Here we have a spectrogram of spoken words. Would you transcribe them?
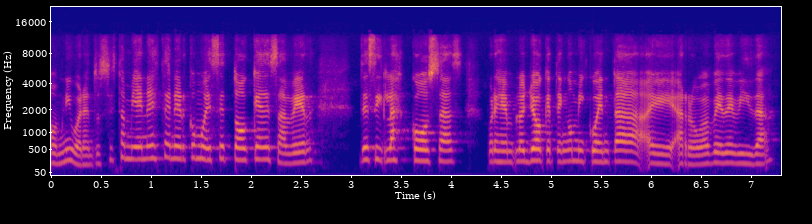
omnívora. Entonces también es tener como ese toque de saber decir las cosas. Por ejemplo, yo que tengo mi cuenta eh, arroba B de vida,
